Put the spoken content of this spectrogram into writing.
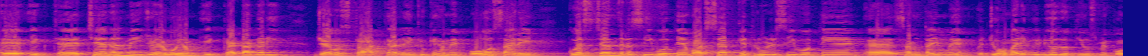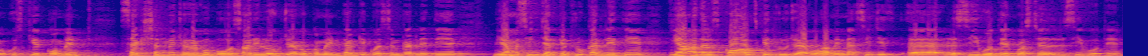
एक चैनल में जो है वो हम एक कैटेगरी जो है वो स्टार्ट कर रहे हैं, क्योंकि हमें बहुत सारे क्वेश्चंस रिसीव होते हैं व्हाट्सएप के थ्रू रिसीव होते हैं समटाइम में जो हमारी वीडियोज़ होती हैं, उसमें उसके कमेंट सेक्शन में जो है वो बहुत सारे लोग जो है वो कमेंट करके क्वेश्चन कर लेते हैं, या मैसेंजर के थ्रू कर लेते हैं, या अदर्स कॉल्स के थ्रू जो है वो हमें मैसेजेस रिसीव होते हैं क्वेश्चन रिसीव होते हैं।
